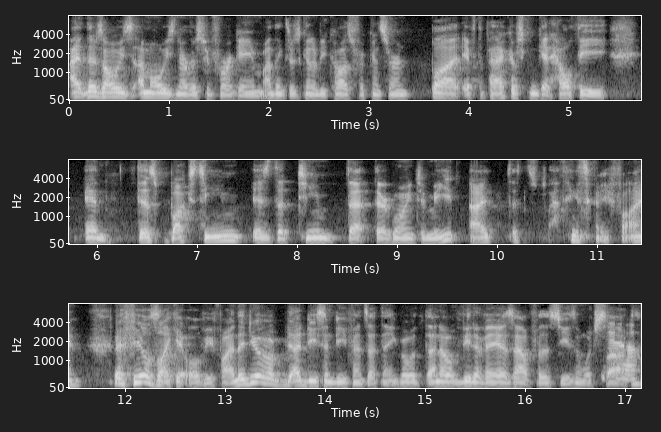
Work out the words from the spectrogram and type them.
I there's always I'm always nervous before a game. I think there's going to be cause for concern. But if the Packers can get healthy, and this Bucks team is the team that they're going to meet, I it's, I think it's going to be fine. It feels like it will be fine. They do have a, a decent defense, I think, but with, I know Vita Vea is out for the season, which sucks. Yeah.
